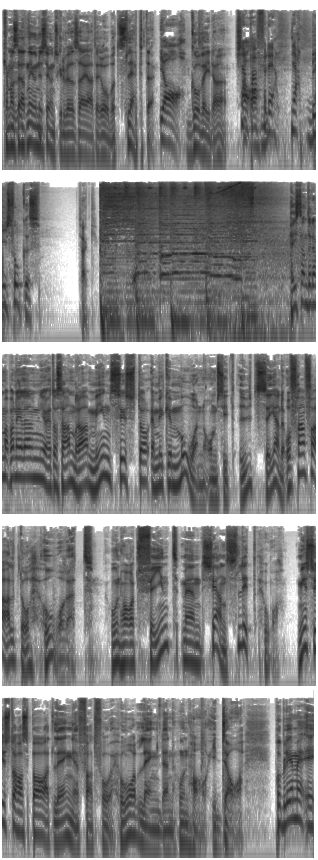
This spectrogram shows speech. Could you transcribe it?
Kan man säga att ni unisont skulle vilja säga att Robert släppte? Ja. Gå vidare. Kämpa Ja. för det. Ja. Byt fokus. Tack. Hejsan Dilemmapanelen, jag heter Sandra. Min syster är mycket mån om sitt utseende och framförallt då håret. Hon har ett fint men känsligt hår. Min syster har sparat länge för att få hårlängden hon har idag. Problemet är,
